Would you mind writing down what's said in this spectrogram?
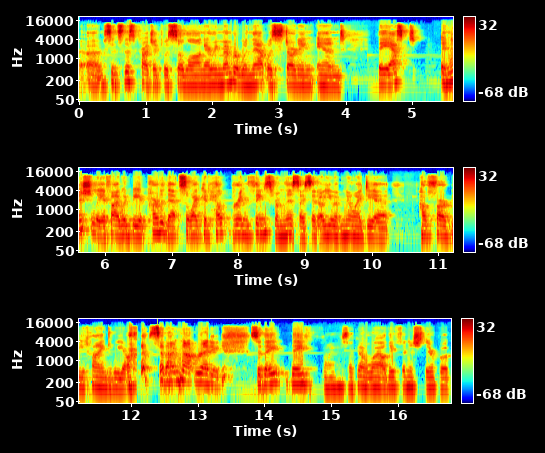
uh, since this project was so long. I remember when that was starting, and they asked initially if I would be a part of that so I could help bring things from this. I said, Oh, you have no idea how far behind we are. I said, I'm not ready. So they, they, I was like, Oh, wow, they finished their book.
